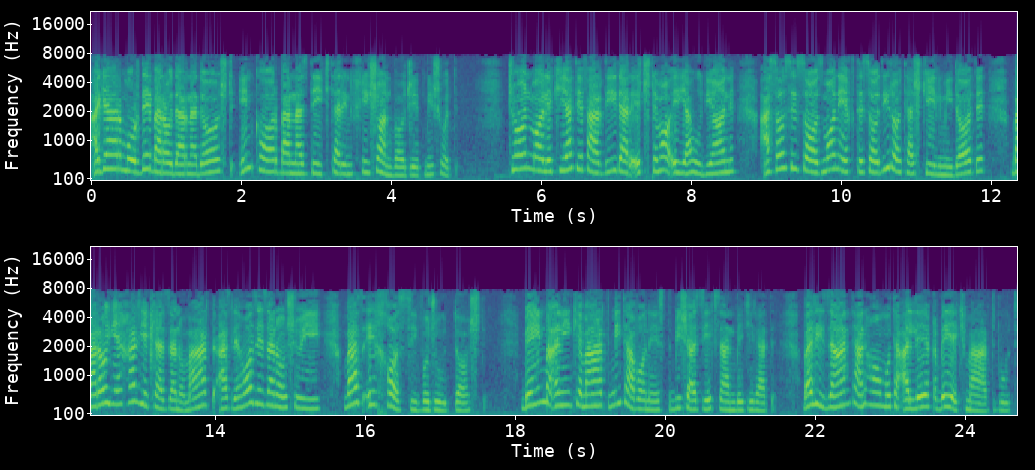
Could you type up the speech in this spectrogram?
اگر مرده برادر نداشت این کار بر نزدیکترین خیشان واجب می‌شد. چون مالکیت فردی در اجتماع یهودیان اساس سازمان اقتصادی را تشکیل می‌داد برای هر یک از زن و مرد از لحاظ زناشویی وضع خاصی وجود داشت. به این معنی که مرد می توانست بیش از یک زن بگیرد ولی زن تنها متعلق به یک مرد بود.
